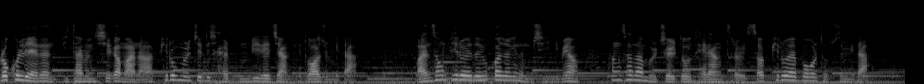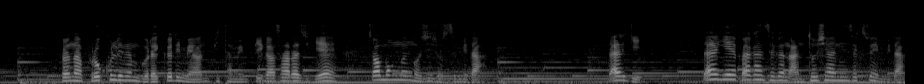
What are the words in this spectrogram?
브로콜리에는 비타민 C가 많아 피로 물질이 잘 분비되지 않게 도와줍니다. 만성 피로에도 효과적인 음식이며 항산화 물질도 대량 들어있어 피로 회복을 돕습니다. 그러나 브로콜리는 물에 끓이면 비타민 B가 사라지기에 쪄먹는 것이 좋습니다. 딸기 딸기의 빨간색은 안토시아닌 색소입니다.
